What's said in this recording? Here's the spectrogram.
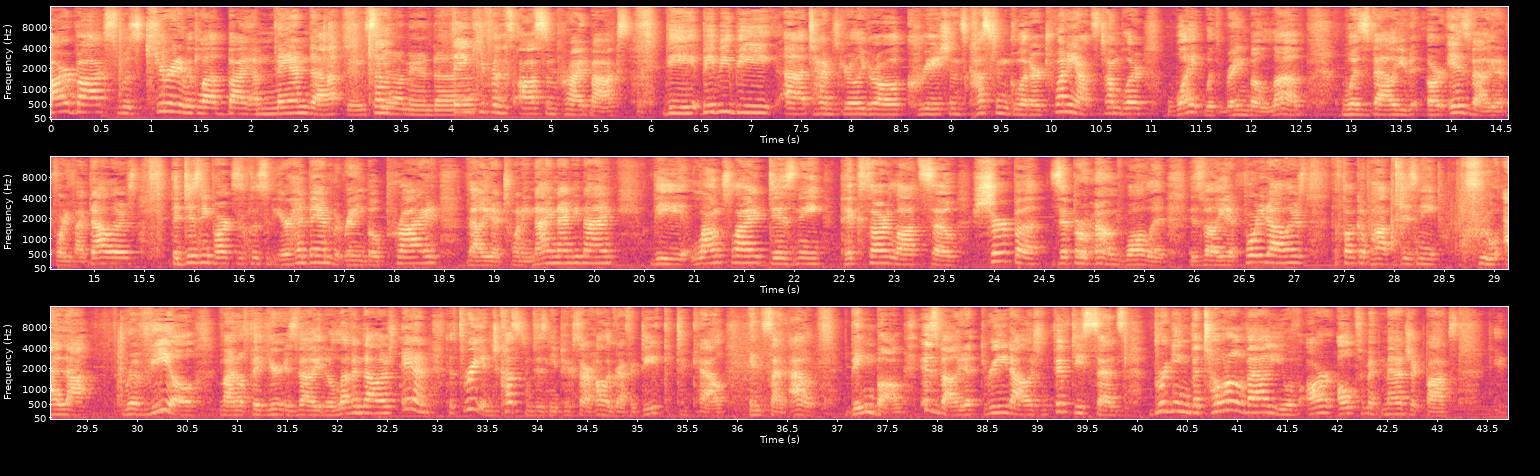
Our box was curated with love by Amanda. Thank so you, Amanda. Thank you for this awesome Pride box. The BBB uh, times Girly Girl Creations Custom Glitter 20 ounce tumbler, white with rainbow love, was valued or is valued at $45. The Disney Parks exclusive ear headband with Rainbow Pride, valued at $29.99. The Loungefly Disney Pixar Lotso Sherpa zip around wallet is valued at $40. The Funko Pop Disney Cruella Reveal vinyl figure is valued at $11, and the 3-inch custom Disney Pixar holographic decal Inside Out Bing Bong is valued at $3.50, bringing the total value of our Ultimate Magic Box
